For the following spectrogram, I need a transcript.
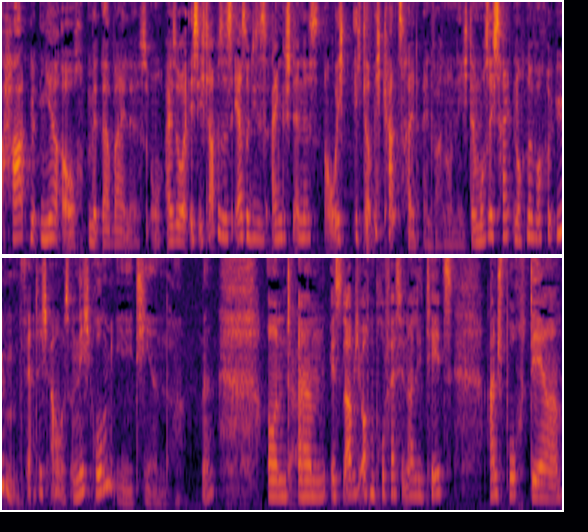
hart mit mir auch mittlerweile so. Also ich, ich glaube, es ist eher so dieses Eingeständnis, oh, ich, ich glaube, ich kann es halt einfach noch nicht. Dann muss ich es halt noch eine Woche üben, fertig aus und nicht rumeditieren da. Ne? Und ja. ähm, ist, glaube ich, auch ein Professionalitätsanspruch, der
